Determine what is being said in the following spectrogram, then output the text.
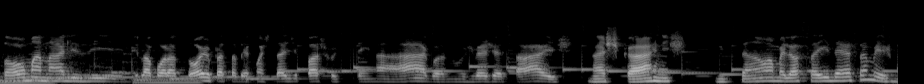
Só uma análise de laboratório para saber a quantidade de plástico que tem na água, nos vegetais, nas carnes. Então a melhor saída é essa mesmo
